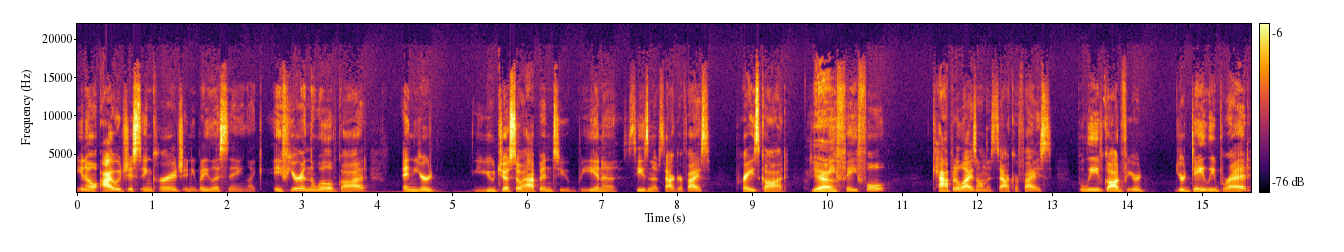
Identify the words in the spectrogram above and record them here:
you know, I would just encourage anybody listening, like if you're in the will of God and you're you just so happen to be in a season of sacrifice, praise God. Yeah. Be faithful, capitalize on the sacrifice, believe God for your your daily bread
